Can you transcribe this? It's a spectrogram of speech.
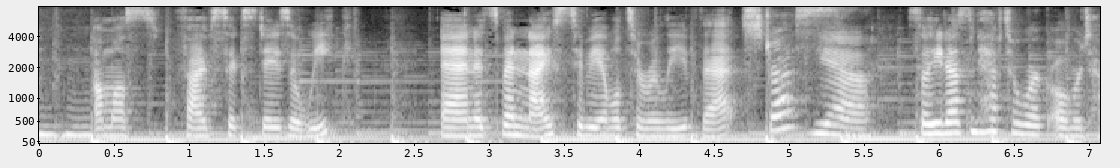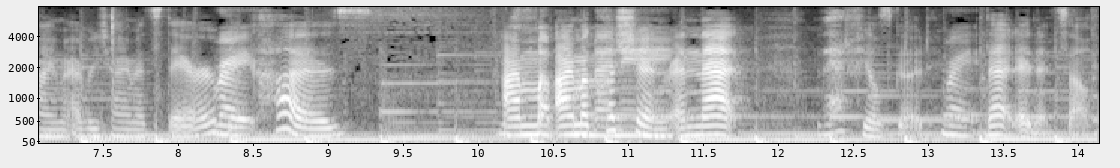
Mm-hmm. almost five, six days a week. And it's been nice to be able to relieve that stress. Yeah. So he doesn't have to work overtime every time it's there. Right. Because I'm I'm a cushion and that that feels good. Right. That in itself.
